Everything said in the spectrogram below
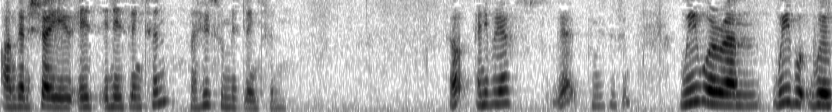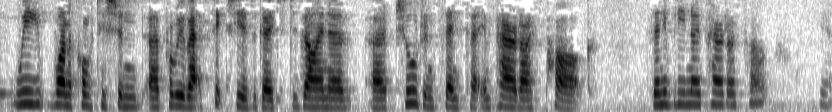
I'm going to show you is in Islington. Now, who's from Islington? Oh, anybody else? Yeah, from Islington? We, were, um, we, were, we won a competition uh, probably about six years ago to design a, a children's centre in Paradise Park. Does anybody know Paradise Park? Yeah.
